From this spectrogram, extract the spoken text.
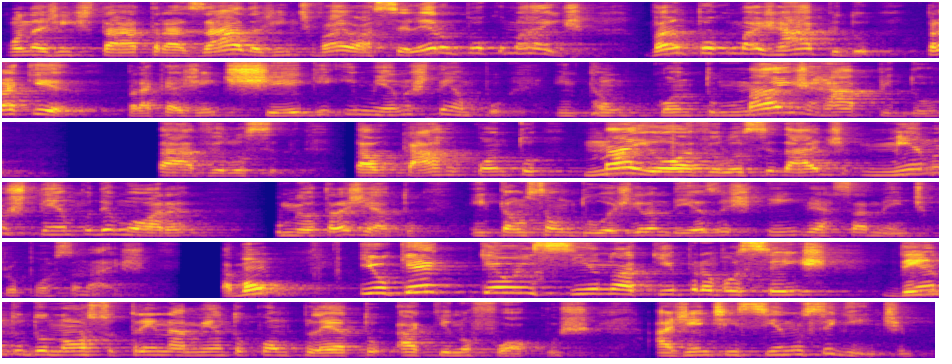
Quando a gente está atrasado, a gente vai, ó, acelera um pouco mais, vai um pouco mais rápido. Para quê? Para que a gente chegue em menos tempo. Então, quanto mais rápido está tá o carro, quanto maior a velocidade, menos tempo demora o meu trajeto. Então, são duas grandezas inversamente proporcionais. Tá bom? E o que, que eu ensino aqui para vocês dentro do nosso treinamento completo aqui no Focus? A gente ensina o seguinte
